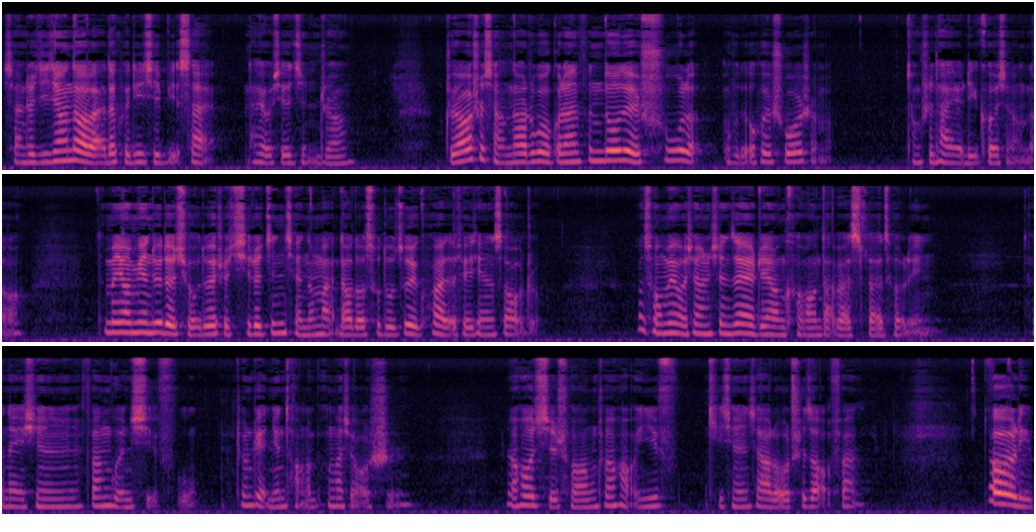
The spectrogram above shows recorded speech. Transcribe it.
想着即将到来的魁地奇比赛，他有些紧张，主要是想到如果格兰芬多队输了，伍德会说什么。同时，他也立刻想到，他们要面对的球队是骑着金钱能买到的速度最快的飞天扫帚。他从没有像现在这样渴望打败斯莱特林。他内心翻滚起伏，睁着眼睛躺了半个小时，然后起床，穿好衣服，提前下楼吃早饭。到了礼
